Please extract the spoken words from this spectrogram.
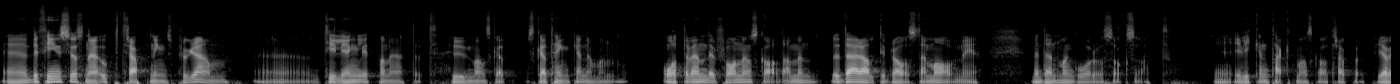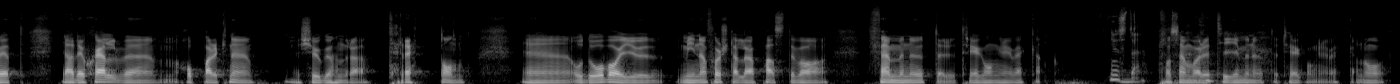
eh, det finns ju sådana här upptrappningsprogram eh, tillgängligt på nätet. Hur man ska, ska tänka när man återvänder från en skada. Men det där är alltid bra att stämma av med, med den man går hos också. Att, eh, I vilken takt man ska trappa upp. Jag vet, jag hade själv eh, hopparknä 2013. Eh, och då var ju mina första löppass, det var fem minuter tre gånger i veckan. Just det. Och sen var det tio minuter tre gånger i veckan. Och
